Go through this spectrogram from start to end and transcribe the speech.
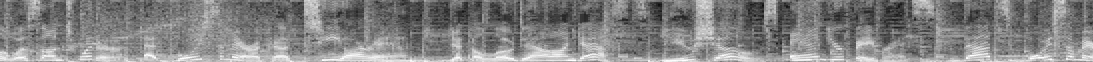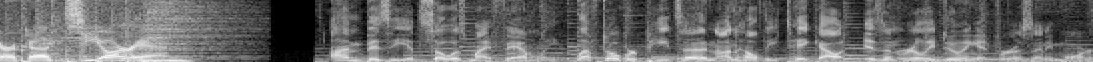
Follow us on Twitter at VoiceAmericaTRN. Get the lowdown on guests, new shows, and your favorites. That's VoiceAmericaTRN. I'm busy and so is my family. Leftover pizza and unhealthy takeout isn't really doing it for us anymore.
